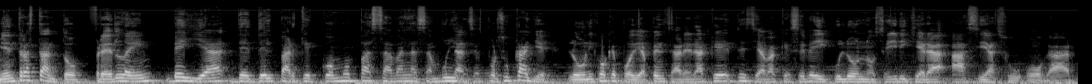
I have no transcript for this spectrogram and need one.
Mientras tanto, Fred Lane veía desde el parque cómo pasaban las ambulancias por su calle. Lo único que podía pensar era que deseaba que ese vehículo no se dirigiera hacia su hogar.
